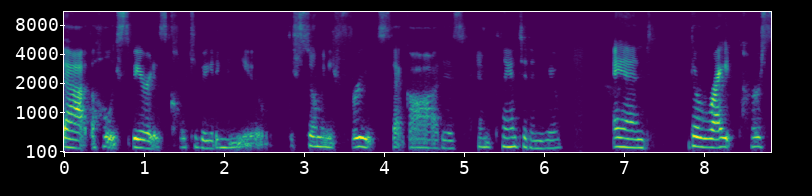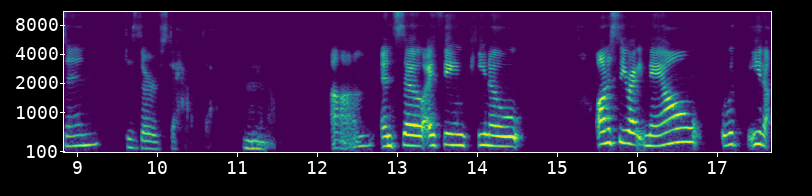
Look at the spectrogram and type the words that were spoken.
that the Holy Spirit is cultivating in you. There's so many fruits that God is implanted in you. And the right person deserves to have that, mm. you know. Um, and so I think, you know, honestly, right now, with you know,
